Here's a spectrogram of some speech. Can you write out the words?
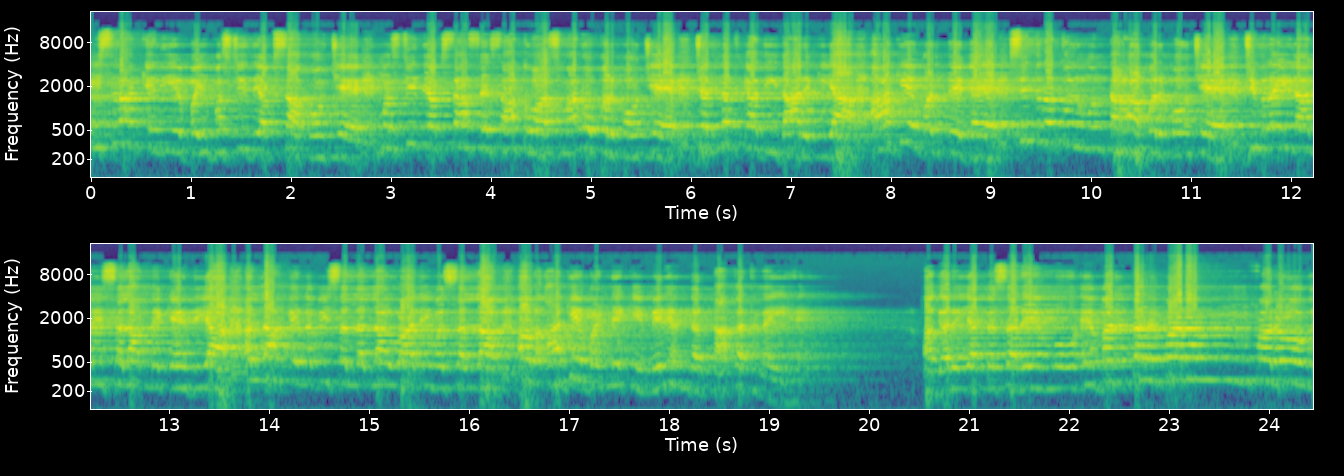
اسرا کے لیے بھئی مسجد اقصا پہنچے۔ مسجد اقصا سے ساتوں آسمانوں پر پہنچے۔ جنت کا دیدار کیا۔ آگے بڑھتے گئے۔ سدرت المنتہا پر پہنچے۔ جبرائیل علیہ السلام نے کہہ دیا، اللہ کے نبی صلی اللہ علیہ وسلم، اب آگے بڑھنے کی میرے اندر طاقت نہیں ہے۔ اگر یک سر موہ برتر پرم، فروغ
